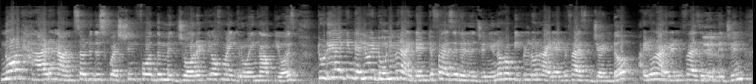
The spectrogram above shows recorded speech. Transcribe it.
not had an answer to this question for the majority of my growing up years. Today, I can tell you I don't even identify as a religion. You know how people don't identify as gender? I don't identify as a Yeah. religion.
